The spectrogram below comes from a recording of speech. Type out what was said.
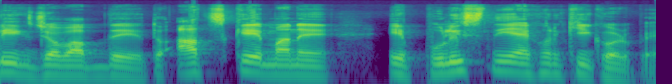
লীগ জবাব দে। তো আজকে মানে এ পুলিশ নিয়ে এখন কি করবে?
